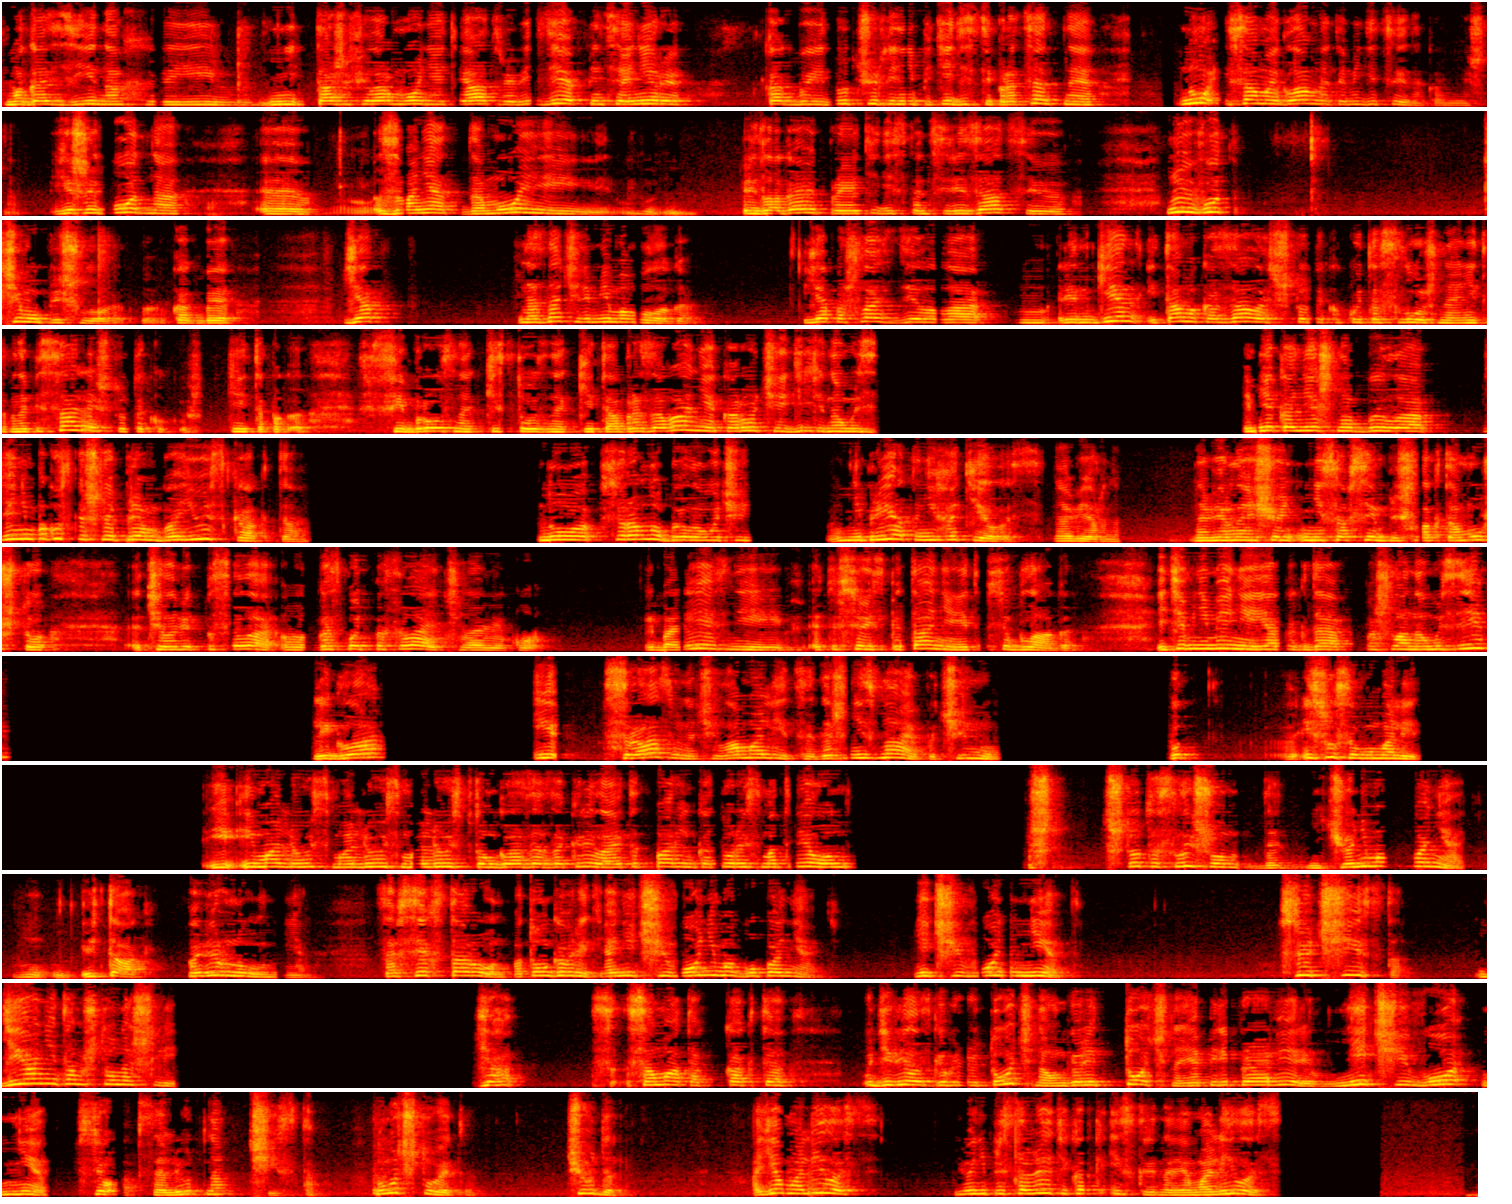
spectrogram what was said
магазинах, и та же филармония, театры, везде пенсионеры как бы идут чуть ли не 50-процентные. Ну и самое главное, это медицина, конечно. Ежегодно э, звонят домой и предлагают пройти диспансеризацию. Ну и вот к чему пришло. Как бы я назначили мне мамолога. Я пошла, сделала рентген, и там оказалось что-то какое-то сложное. Они там написали, что-то как- какие-то пок- фиброзно-кистозные какие-то образования. Короче, идите на УЗИ. И мне, конечно, было... Я не могу сказать, что я прям боюсь как-то, но все равно было очень неприятно, не хотелось, наверное. Наверное, еще не совсем пришла к тому, что человек посылает, Господь посылает человеку и болезни, и это все испытания, это все благо. И тем не менее, я когда пошла на УЗИ, легла и сразу начала молиться. Я даже не знаю почему. Вот Иисусову молитву. И, и молюсь, молюсь, молюсь, потом глаза закрыла. А этот парень, который смотрел, он что-то слышу, он да, ничего не могу понять. И так, повернул меня со всех сторон. Потом говорит, я ничего не могу понять. Ничего нет. Все чисто. Где они там что нашли? Я сама так как-то удивилась, говорю, точно? Он говорит, точно, я перепроверил. Ничего нет. Все абсолютно чисто. Ну вот что это? Чудо. А я молилась, вы не представляете, как искренне я молилась.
